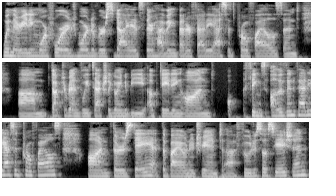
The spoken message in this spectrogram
when they're eating more forage, more diverse diets, they're having better fatty acids profiles. And um, Dr. Van Vliet's actually going to be updating on things other than fatty acid profiles on Thursday at the Bionutrient uh, Food Association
